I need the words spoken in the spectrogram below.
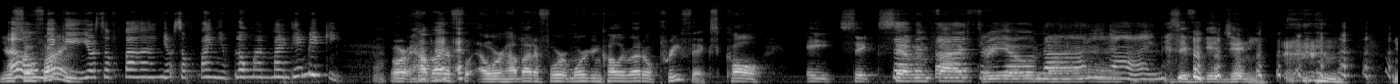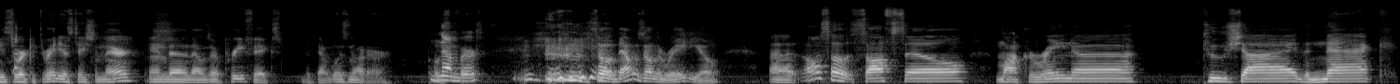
You're oh, so fine. Mickey, you're so fine. You're so fine. You blow my mind. Hey, Mickey. Or how about a or how about a Fort Morgan, Colorado prefix? Call eight six seven five three zero nine. See if we get Jenny. Used to work at the radio station there, and uh, that was our prefix, but that was not our postfix. Number. so that was on the radio. Uh, also, Soft Cell, Macarena, Too Shy, The Knack,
